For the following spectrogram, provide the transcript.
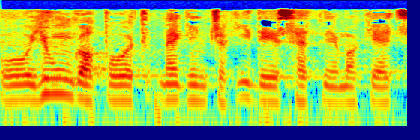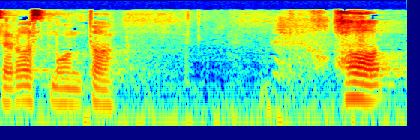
Ó, Jungapót megint csak idézhetném, aki egyszer azt mondta, ha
